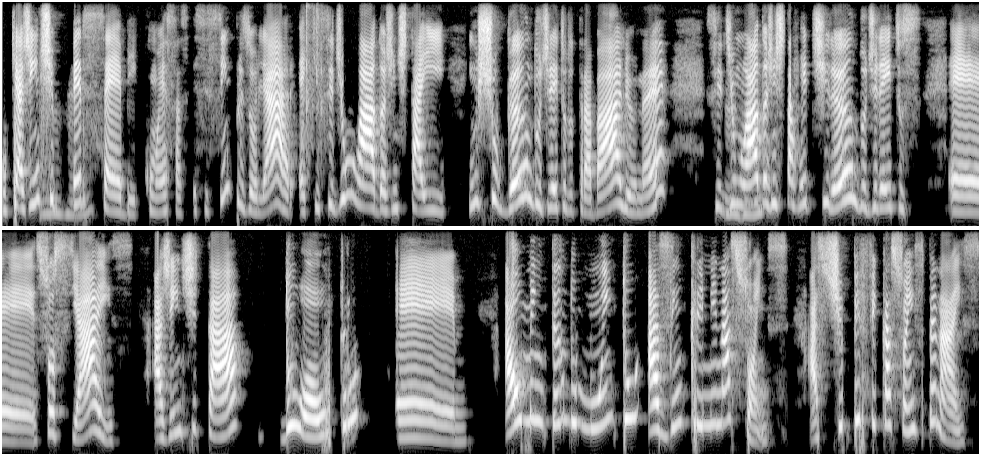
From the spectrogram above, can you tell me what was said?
o que a gente uhum. percebe com essa, esse simples olhar é que se de um lado a gente está aí enxugando o direito do trabalho, né? Se de um uhum. lado a gente está retirando direitos é, sociais, a gente está do outro é, aumentando muito as incriminações, as tipificações penais,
